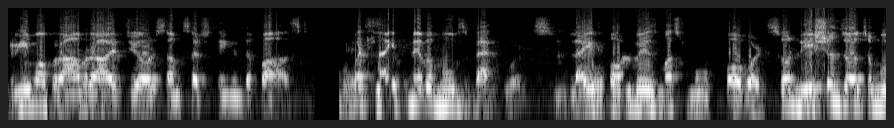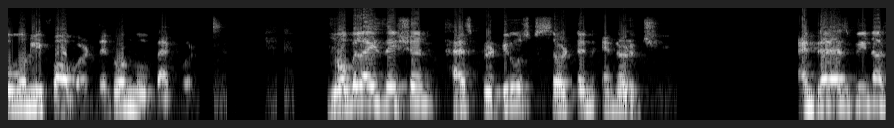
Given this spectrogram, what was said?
dream of Ram Rajya or some such thing in the past, but life never moves backwards. Life always must move forward. So nations also move only forward, they don't move backwards. Globalization has produced certain energy, and there has been a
